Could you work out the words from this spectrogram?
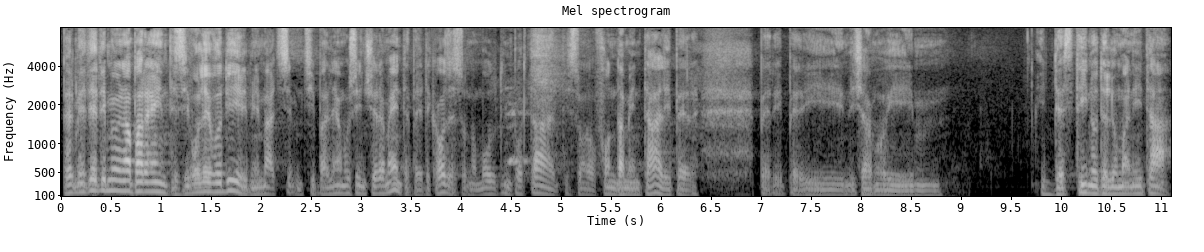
Permettetemi una parentesi, volevo dirmi, ma ci parliamo sinceramente perché le cose sono molto importanti, sono fondamentali per, per, per i, diciamo, i, il destino dell'umanità.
